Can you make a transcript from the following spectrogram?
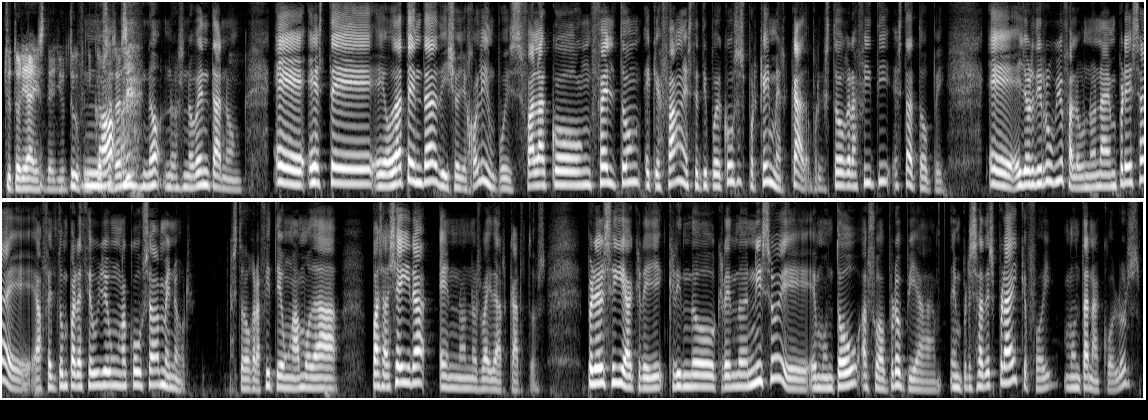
tutoriais de YouTube ni no, cosas así. No, nos 90 non. Eh, este eh, o da tenda dixolle, "Jolín, pois fala con Felton e que fan este tipo de cousas porque hai mercado, porque isto graffiti está a tope." Eh, e Jordi Rubio falou non na empresa e a Felton pareceulle unha cousa menor. Isto graffiti é unha moda pasaxeira e non nos vai dar cartos. Pero el seguía cre crendo, crendo en niso e, e montou a súa propia empresa de spray que foi Montana Colors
